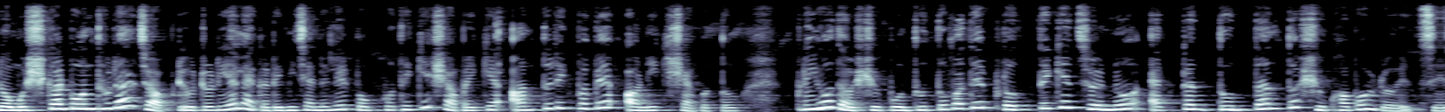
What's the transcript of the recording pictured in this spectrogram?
নমস্কার বন্ধুরা, জব টিউটোরিয়াল একাডেমি চ্যানেলের পক্ষ থেকে সবাইকে আন্তরিকভাবে অনেক স্বাগত। প্রিয় দর্শক বন্ধু, তোমাদের প্রত্যেকের জন্য একটা দুর্দান্ত সুখবর রয়েছে।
